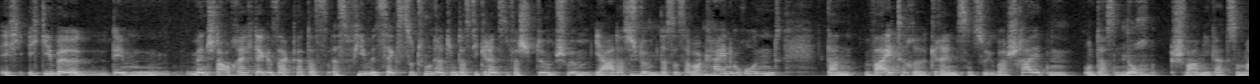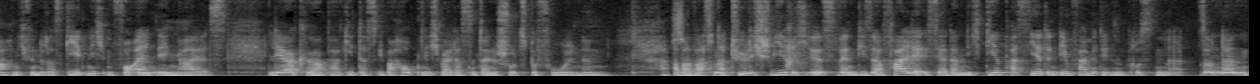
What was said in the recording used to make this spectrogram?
Ich, ich gebe dem Mensch da auch recht, der gesagt hat, dass das viel mit Sex zu tun hat und dass die Grenzen verschwimmen. Ja, das stimmt. Mhm. Das ist aber kein mhm. Grund, dann weitere Grenzen zu überschreiten und das noch mhm. schwammiger zu machen. Ich finde, das geht nicht. Und vor allen Dingen mhm. als Lehrkörper geht das überhaupt nicht, weil das sind deine Schutzbefohlenen. Absolut. Aber was natürlich schwierig ist, wenn dieser Fall, der ist ja dann nicht dir passiert, in dem Fall mit diesen Brüsten, sondern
